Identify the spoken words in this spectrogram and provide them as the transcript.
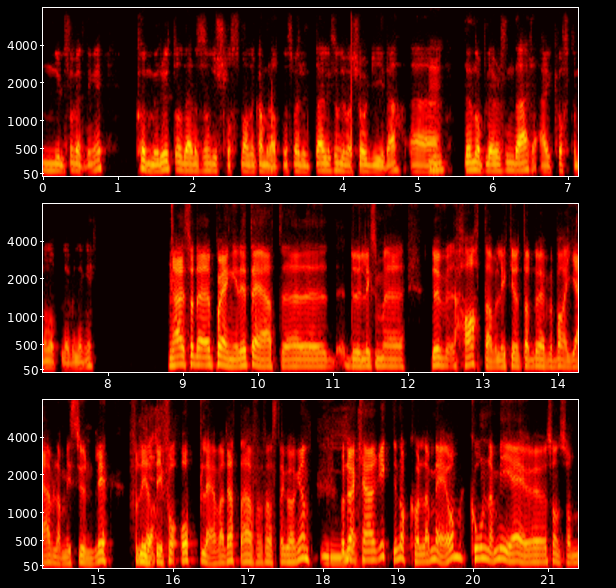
null forventninger. Kommer ut, og det er noe som du slåss med alle kameratene som er rundt deg. liksom Du var så gira. Uh, mm. Den opplevelsen der er ikke ofte man opplever lenger. Nei, så det, Poenget ditt er at uh, du liksom uh, Du hater vel ikke, utan du er vel bare jævla misunnelig fordi yes. at de får oppleve dette her for første gangen. Yes. Og det kan jeg riktignok holde med om. Kona mi er jo sånn som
